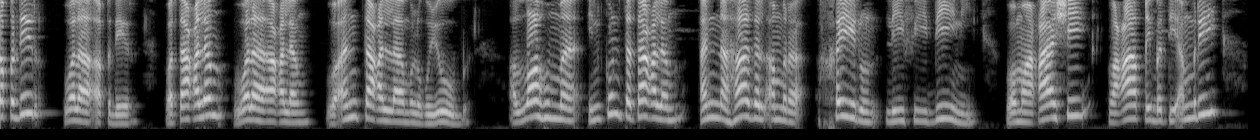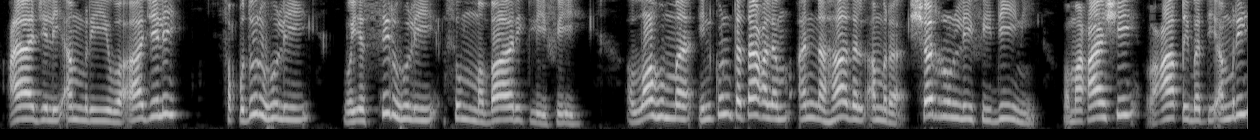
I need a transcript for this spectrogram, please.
تقدر ولا أقدر وتعلم ولا أعلم وأنت علام الغيوب اللهم إن كنت تعلم أن هذا الأمر خير لي في ديني ومعاشي وعاقبة أمري عاجل أمري وآجله فاقدره لي ويسره لي ثم بارك لي فيه اللهم إن كنت تعلم أن هذا الأمر شر لي في ديني ومعاشي وعاقبة أمري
